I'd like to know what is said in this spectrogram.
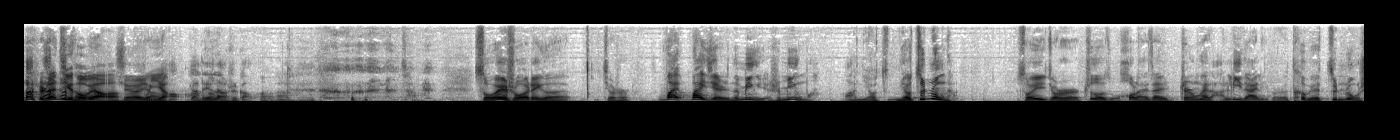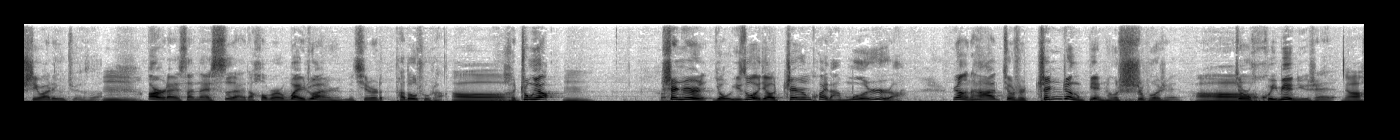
那是人气投票啊，行行行，不一样好。让林老师搞啊。所谓说这个就是外外界人的命也是命嘛，啊，你要你要尊重他，所以就是制作组后来在真人快打历代里边就特别尊重 Shiva 这个角色，嗯，二代、三代、四代到后边外传什么，其实他都出场，哦，很重要。嗯，甚至有一座叫《真人快打末日》啊，让他就是真正变成湿婆神，哦，就是毁灭女神啊，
